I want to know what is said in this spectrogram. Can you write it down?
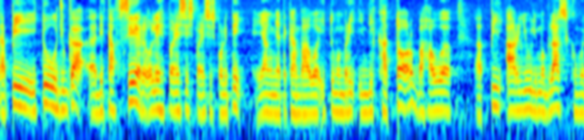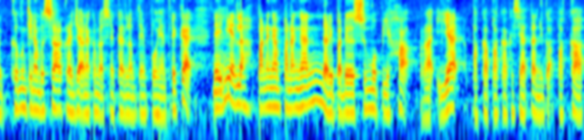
Tapi itu juga uh, ditafsir oleh penalisis-penalisis politik yang menyatakan bahawa itu memberi indikator bahawa uh, PRU 15 kemungkinan besar kerajaan akan melaksanakan dalam tempoh yang terdekat dan hmm. ini adalah pandangan-pandangan daripada semua pihak rakyat pakar-pakar kesihatan juga pakar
